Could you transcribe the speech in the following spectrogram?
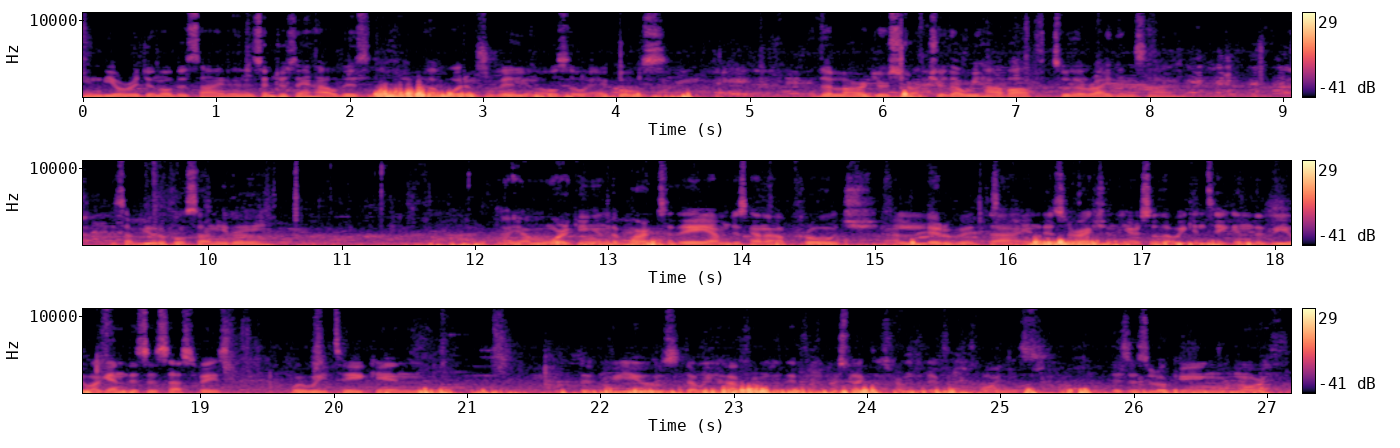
in the original design. And it's interesting how this uh, wooden pavilion also echoes the larger structure that we have off to the right hand side. It's a beautiful sunny day. I am working in the park today. I'm just gonna approach a little bit uh, in this direction here so that we can take in the view. Again, this is a space where we take in the views that we have from the different perspectives from the different points. This is looking north.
